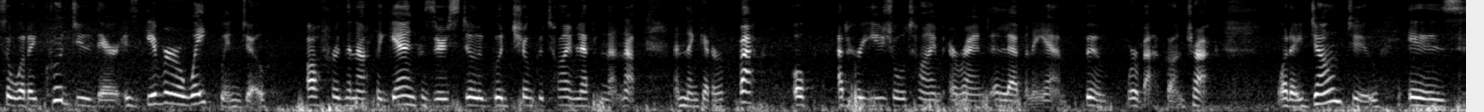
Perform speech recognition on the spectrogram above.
So what I could do there is give her a wake window offer the nap again because there's still a good chunk of time left in that nap and then get her back up at her usual time around 11 a.m. Boom, we're back on track. What I don't do is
